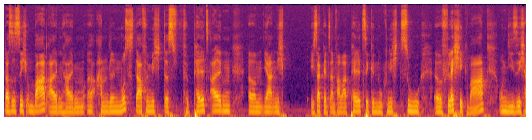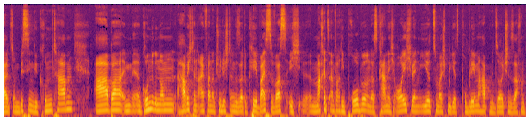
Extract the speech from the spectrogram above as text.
dass es sich um Bartalgen äh, handeln muss, da für mich das für Pelzalgen ähm, ja nicht ich sage jetzt einfach mal, pelzig genug, nicht zu äh, flächig war und die sich halt so ein bisschen gekrümmt haben. Aber im äh, Grunde genommen habe ich dann einfach natürlich dann gesagt, okay, weißt du was, ich äh, mache jetzt einfach die Probe und das kann ich euch, wenn ihr zum Beispiel jetzt Probleme habt mit solchen Sachen,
